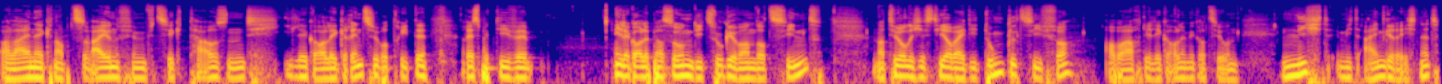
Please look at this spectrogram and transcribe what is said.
alleine knapp 52.000 illegale Grenzübertritte, respektive illegale Personen, die zugewandert sind. Natürlich ist hierbei die Dunkelziffer, aber auch die legale Migration nicht mit eingerechnet.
